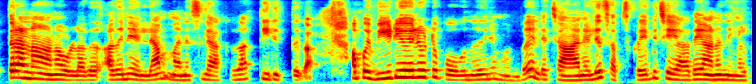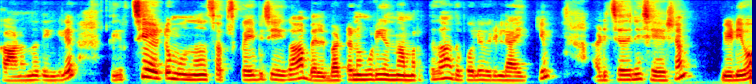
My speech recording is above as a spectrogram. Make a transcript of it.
എത്ര എണ്ണമാണോ ഉള്ളത്? അതിനെല്ലാം മനസ്സിലാക്കുക തിരുത്തുക. അപ്പോൾ വീഡിയോയിലോട്ട് പോകുന്നതിന് മുൻപ് എന്റെ ചാനൽ സബ്സ്ക്രൈബ് ചെയ്യാതെയാണ് നിങ്ങൾ കാണുന്നതെങ്കിൽ തീർച്ചയായിട്ടും ഒന്ന് സബ്സ്ക്രൈബ് ചെയ്യുക ബെൽ ബട്ടണും കൂടി ഒന്ന് അമർത്തുക അതുപോലെ ഒരു ലൈക്കും അടിച്ചതിന് ശേഷം വീഡിയോ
